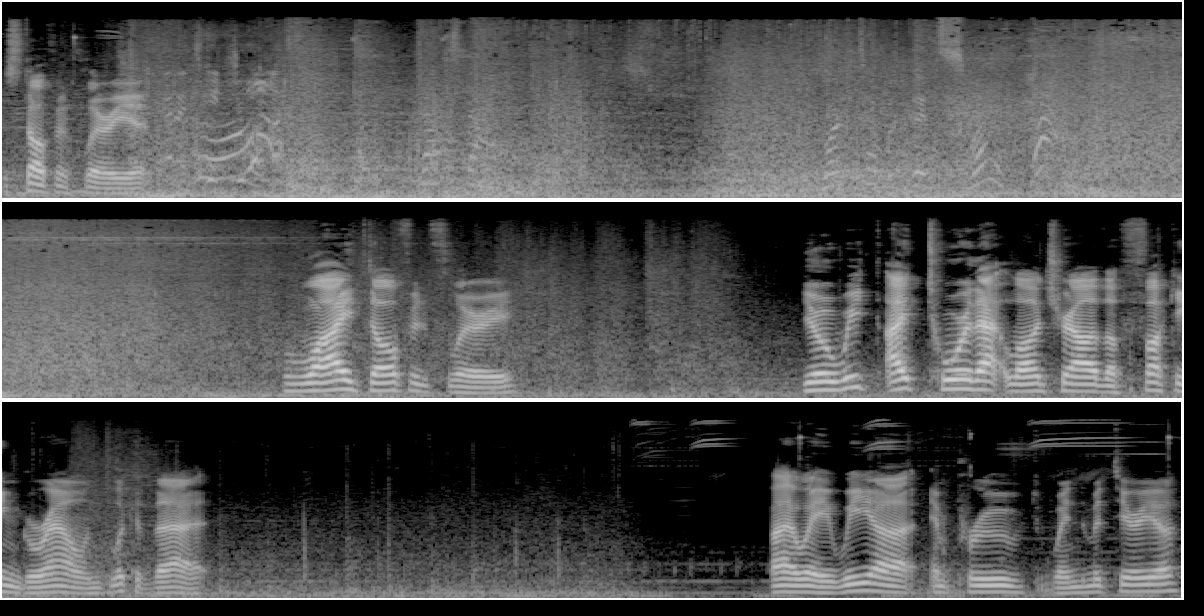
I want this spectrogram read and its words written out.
And Flurry it. Gonna teach you a! That's that. Worked up a good sweat. Why Dolphin Flurry? Yo, we I tore that launcher out of the fucking ground. Look at that. By the way, we uh improved wind materia.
